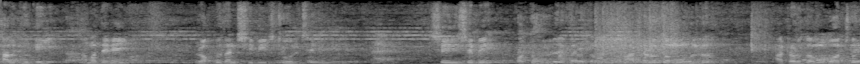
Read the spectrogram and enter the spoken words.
সাল থেকেই আমাদের এই রক্তদান শিবির চলছে। সেই হিসেবে কত হলো? এবার আঠারোতম হলো। আঠারোতম বছর।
